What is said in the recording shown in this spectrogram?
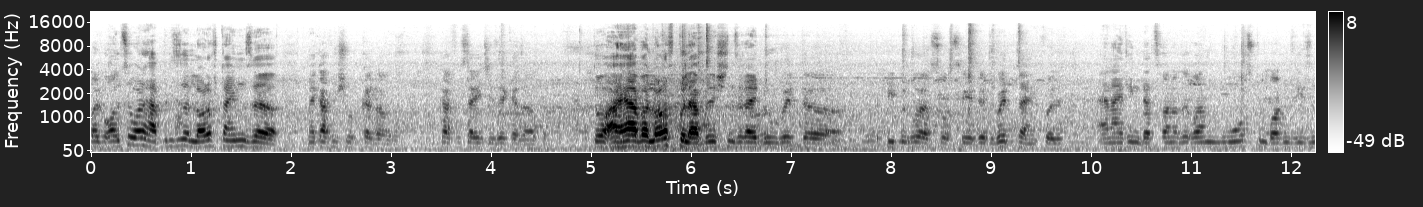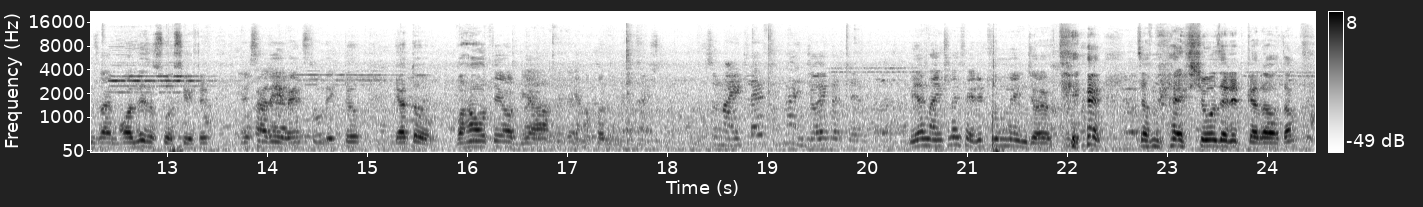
but also what happens is a lot of times मैं काफ़ी शूट कर रहा होता काफ़ी सारी चीज़ें कर रहा होता तो I have a lot of collaborations that I do with people who are associated with Tranquil and I think that's one of the one most important reasons why I'm always associated ये सारे इवेंट्स तुम देखते हो या तो वहाँ होते हैं और या यहाँ पर होते हैं। सो नाइट लाइफ कितना एंजॉय करते हैं? मेरा नाइट लाइफ एडिट रूम में इन्जॉय होती है। जब मैं शोज़ एडिट कर रहा होता हूँ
